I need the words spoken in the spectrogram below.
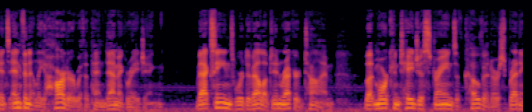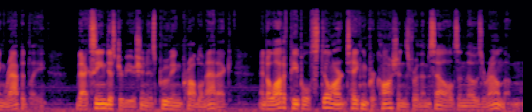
It's infinitely harder with a pandemic raging. Vaccines were developed in record time, but more contagious strains of COVID are spreading rapidly. Vaccine distribution is proving problematic, and a lot of people still aren't taking precautions for themselves and those around them.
